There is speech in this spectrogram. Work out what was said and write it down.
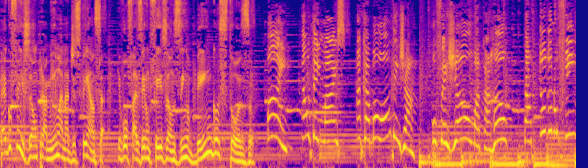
pega o feijão pra mim lá na dispensa, que eu vou fazer um feijãozinho bem gostoso. Mãe, não tem mais. Acabou ontem já. O feijão, o macarrão, tá tudo no fim.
